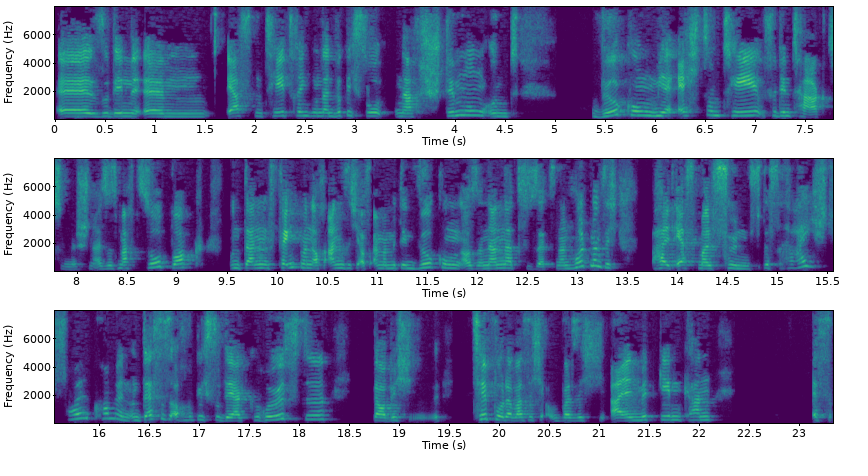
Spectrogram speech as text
äh, so den ähm, ersten Tee trinken und dann wirklich so nach Stimmung und Wirkung mir echt so einen Tee für den Tag zu mischen. Also es macht so Bock und dann fängt man auch an, sich auf einmal mit den Wirkungen auseinanderzusetzen. Dann holt man sich halt erstmal fünf. Das reicht vollkommen. Und das ist auch wirklich so der größte, glaube ich, Tipp oder was ich, was ich allen mitgeben kann es,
